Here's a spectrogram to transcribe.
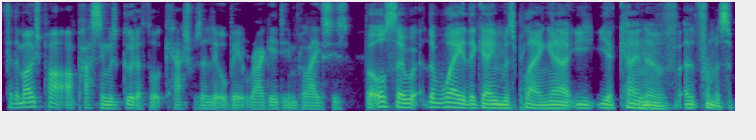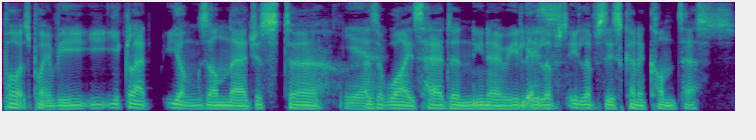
For the most part, our passing was good. I thought Cash was a little bit ragged in places. But also the way the game was playing out, you, you're kind Mm. of uh, from a supporter's point of view, you, you're glad Young's on there just uh, Yeah. as a wise head, and you know he, he loves he loves these kind of contests.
